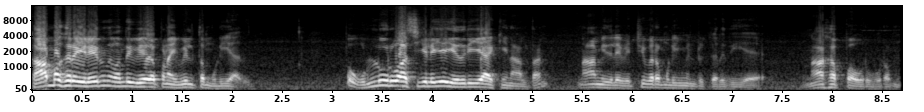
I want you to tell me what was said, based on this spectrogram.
காமகரையிலிருந்து வந்து வீரப்பனை வீழ்த்த முடியாது. இப்போ உள்ளூர்வாசிகளையே எதிரியாக்கினால்தான் நாம் இதில் வெற்றி பெற முடியும் என்று கருதிய நாகப்பா ஒருபுறம்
